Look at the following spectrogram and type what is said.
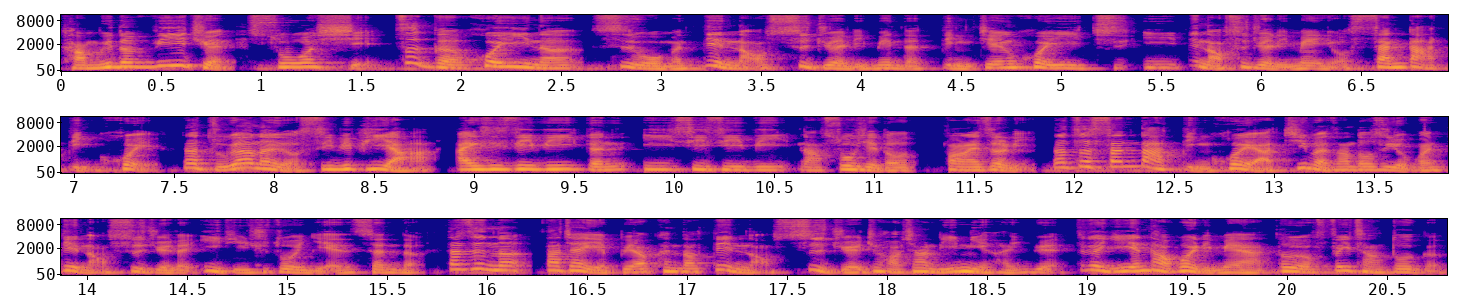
Computer Vision 缩写。这个会议呢，是我们电脑视觉里面的顶尖会议之一。电脑视觉里面有三大顶会，那主要呢有 CVPR、ICC。CV 跟 ECCV，那缩写都放在这里。那这三大顶会啊，基本上都是有关电脑视觉的议题去做延伸的。但是呢，大家也不要看到电脑视觉就好像离你很远。这个研讨会里面啊，都有非常多个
